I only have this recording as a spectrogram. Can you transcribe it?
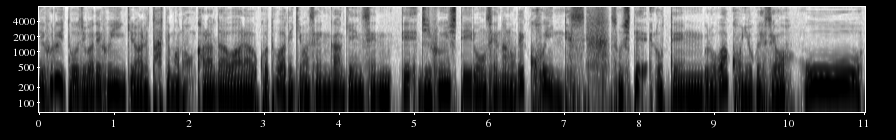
え古い湯治場で雰囲気のある建物、体を洗うことはできませんが、源泉で自噴している温泉なので濃いんです。そして露天風呂は混浴ですよ。おー、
